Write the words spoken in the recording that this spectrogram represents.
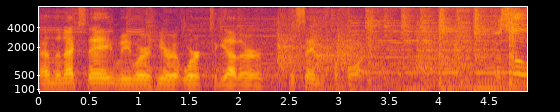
And the next day, we were here at work together, the same as before. So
